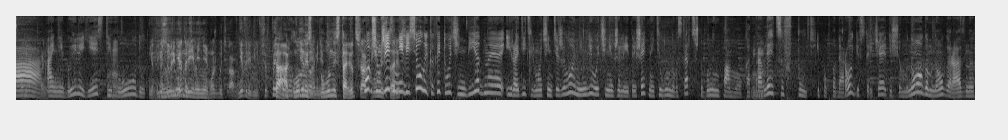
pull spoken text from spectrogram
понятно, понятно. Они были, есть и Мгм. будут. Нет, ну есть Они вне современные времени. сказки, Может быть, а, вне времени. Все, Так, лунный, времени. лунный старец. Так, в общем, жизнь старец. не веселая, какая-то очень бедная, и родителям очень тяжело. и Минли очень их жалеет. Решает найти лунного старца, чтобы он им помог. Отправляется в путь и по, по дороге встречает еще много-много разных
